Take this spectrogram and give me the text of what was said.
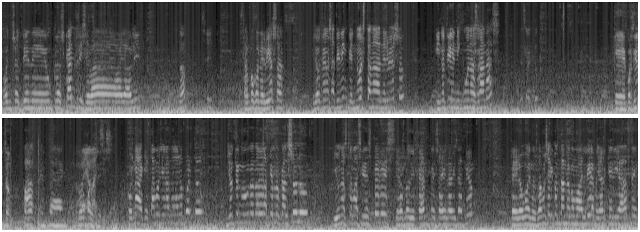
Goncho tiene un cross country, se va a Valladolid, ¿no? Sí. Está un poco nerviosa. Y luego tenemos a Tinin, que no está nada nervioso y no tiene ningunas ganas. Exacto. Que, por cierto, pa, en plan, no. Pues nada, que estamos llegando al aeropuerto. Yo tengo una navegación local solo y unas tomas y despegues, ya os lo dije antes ahí en la habitación. Pero bueno, os vamos a ir contando cómo va el día, mirad qué día hace.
